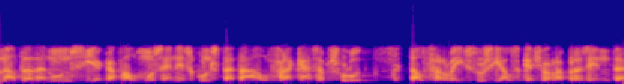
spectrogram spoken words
Una altra denúncia que fa el mossèn és constatar el fracàs absolut dels serveis socials que això representa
